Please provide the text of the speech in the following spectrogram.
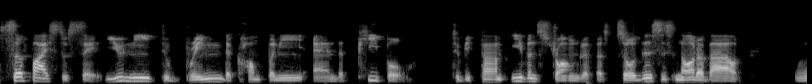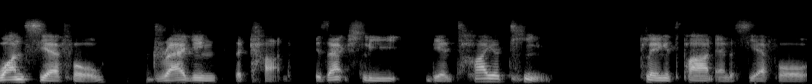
Suffice to say, you need to bring the company and the people to become even stronger. So this is not about one CFO dragging the cart. It's actually the entire team playing its part and the CFO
